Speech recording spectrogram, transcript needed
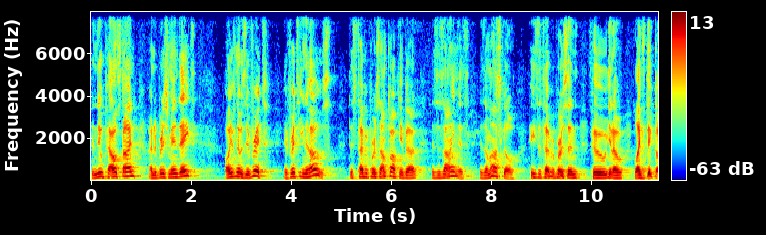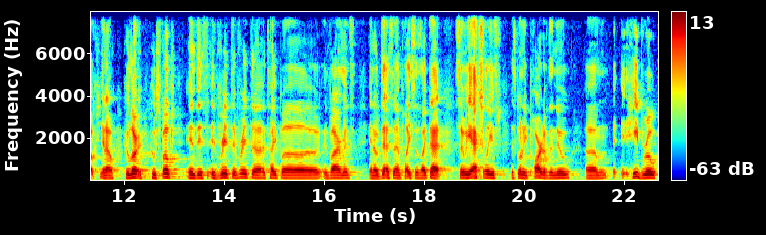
the new Palestine, under British mandate, all you have to know is Ivrit. Ivrit he knows. This type of person I'm talking about is a Zionist, is a Moscow. He's the type of person who, you know, likes dikduk, you know, who learned, who spoke in this Ivrit, Ivrit uh, type uh, environments in Odessa and places like that. So he actually is, is going to be part of the new um, Hebrew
